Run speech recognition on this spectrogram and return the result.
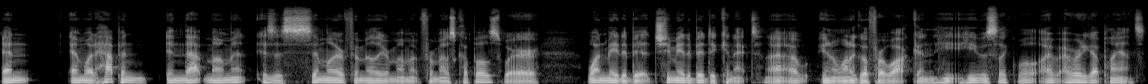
And and what happened in that moment is a similar familiar moment for most couples where one made a bid. She made a bid to connect. I, I you know, want to go for a walk. And he, he was like, well, I, I already got plans.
